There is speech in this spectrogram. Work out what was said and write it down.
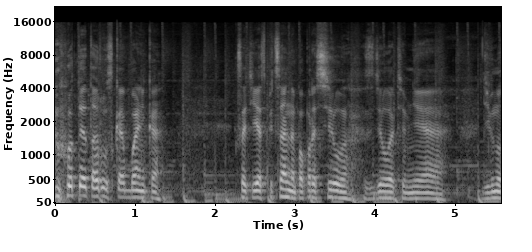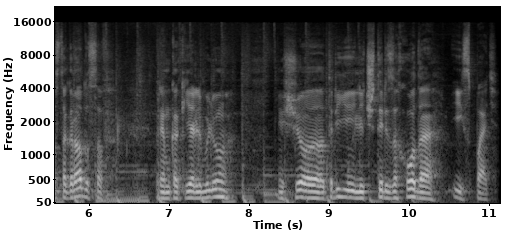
Вот это русская банька. Кстати, я специально попросил сделать мне 90 градусов, прям как я люблю. Еще 3 или 4 захода и спать.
